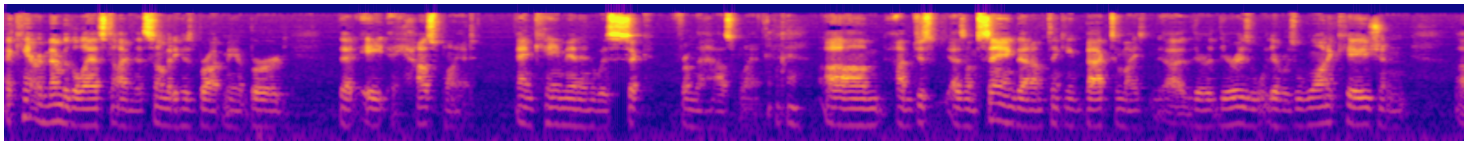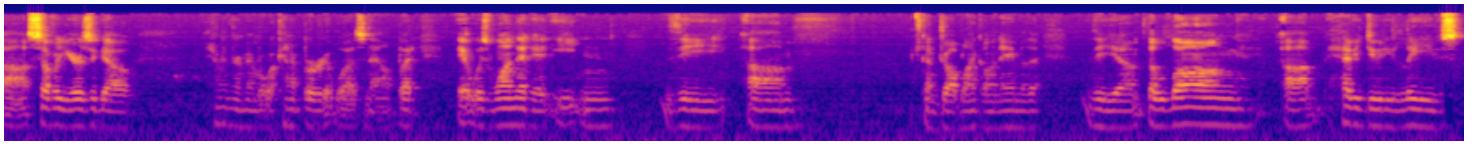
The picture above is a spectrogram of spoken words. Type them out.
i can't remember the last time that somebody has brought me a bird that ate a houseplant and came in and was sick from the houseplant Okay. um, i'm just as i'm saying that i'm thinking back to my uh, there there is there was one occasion uh, several years ago i don't even remember what kind of bird it was now but it was one that had eaten the um, going to draw a blank on the name of the the um, the long um, heavy duty leaves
